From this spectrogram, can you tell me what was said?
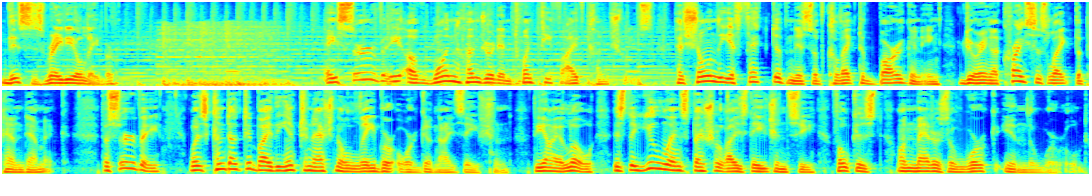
This is Radio Labour. A survey of 125 countries has shown the effectiveness of collective bargaining during a crisis like the pandemic. The survey was conducted by the International Labour Organization. The ILO is the UN specialized agency focused on matters of work in the world.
